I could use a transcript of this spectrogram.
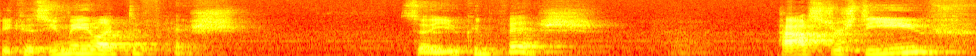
because you may like to fish. So you can fish. Pastor Steve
